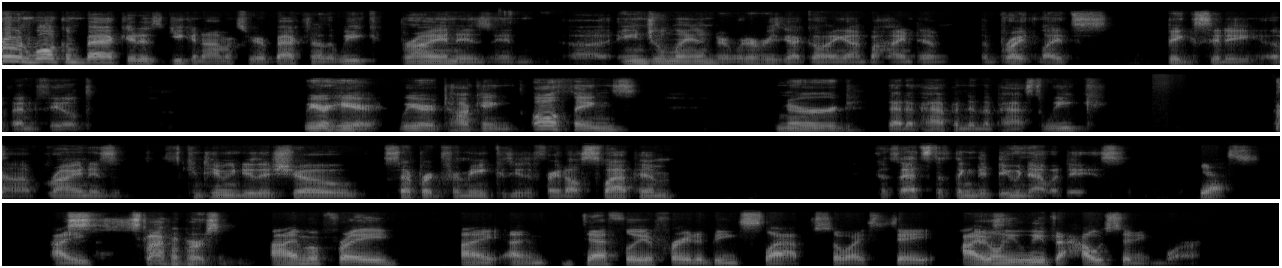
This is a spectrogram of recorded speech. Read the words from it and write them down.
Everyone. Welcome back. It is Geekonomics. We are back for another week. Bryon is in uh, Angel Land or whatever he's got going on behind him, the bright lights, big city of Enfield. We are here. We are talking all things nerd that have happened in the past week. Uh, Bryon is continuing to do this show separate from me because he's afraid I'll slap him because that's the thing to do nowadays. Yes. I slap a person. I'm afraid I, I'm definitely afraid of being slapped. So I stay I don't even leave the house anymore.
